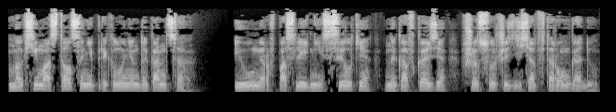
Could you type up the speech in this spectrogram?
Максим остался непреклонен до конца, и умер в последней ссылке на Кавказе в 662 году.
